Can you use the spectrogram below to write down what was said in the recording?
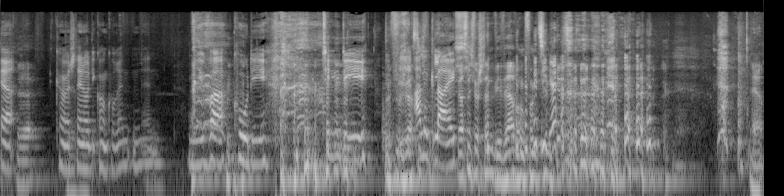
ja. Ja. Können wir schnell noch die Konkurrenten nennen. Neva, Cody, TD, alle nicht, gleich. Du hast nicht verstanden, wie Werbung funktioniert. ja,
